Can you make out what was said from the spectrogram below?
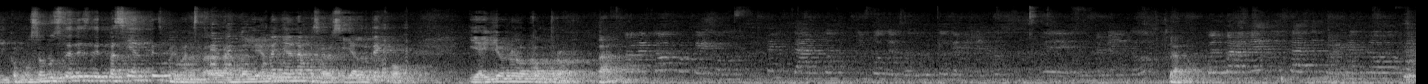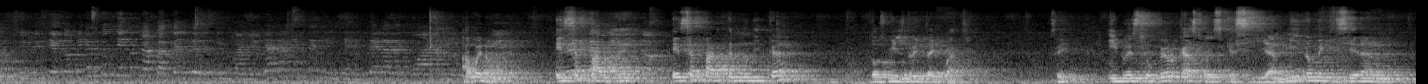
y como son ustedes de pacientes, me van a estar hablando el día mañana, pues a ver si ya lo tengo. Y ahí yo no lo controlo. ¿va? Claro. Pues para mí es muy fácil, por ejemplo, diciendo, mira, esto tiene una patente de 5 años, ya la gente ni se entera de cuándo. Ah, bueno, esa parte esa parte, Mónica, 2034. ¿sí? Y nuestro peor caso es que si a mí no me quisieran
